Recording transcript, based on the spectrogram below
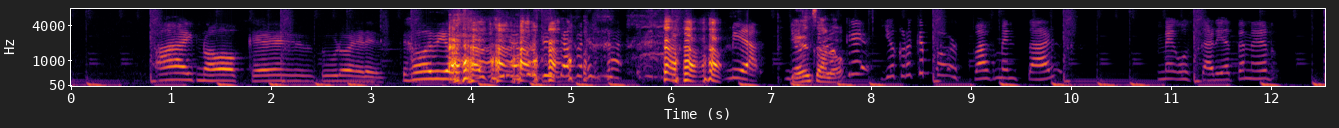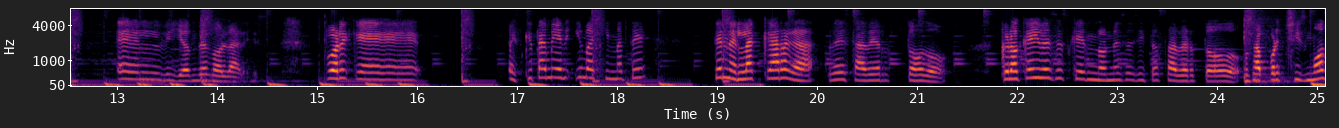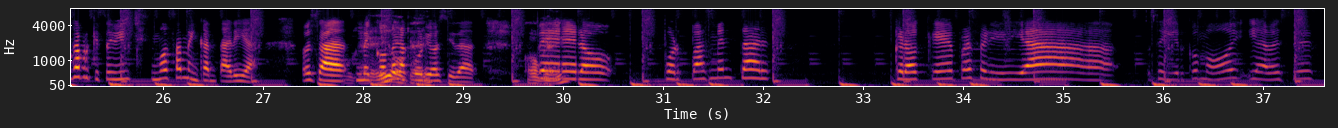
Ay, no, qué duro eres. Te odio. Mira, yo Piénsalo. creo, que, yo creo que por paz mental me gustaría tener el billón de dólares. Porque es que también, imagínate tener la carga de saber todo. Creo que hay veces que no necesitas saber todo. O sea, por chismosa, porque soy bien chismosa, me encantaría. O sea, me come la curiosidad. Pero por paz mental, creo que preferiría seguir como hoy y a veces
